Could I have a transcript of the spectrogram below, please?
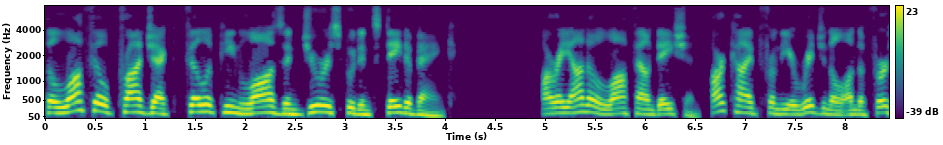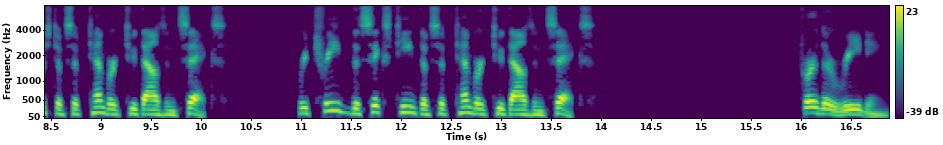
The Lawphil Project, Philippine Laws and Jurisprudence Databank. Arellano Law Foundation. Archived from the original on 1 September 2006. Retrieved 16 September 2006. Further reading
